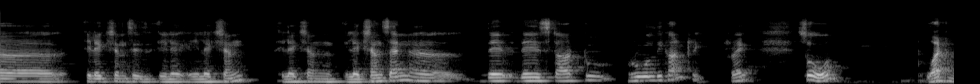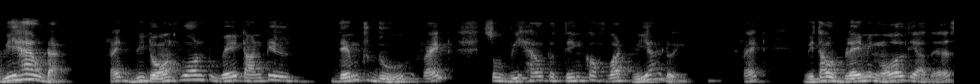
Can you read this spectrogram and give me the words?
uh, elections is ele election election elections and uh, they they start to rule the country right? So what we have done right? We don't want to wait until them to do right? So we have to think of what we are doing right? Without blaming all the others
